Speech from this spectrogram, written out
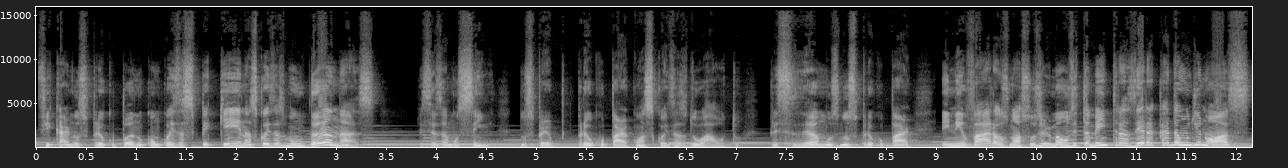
ficar nos preocupando com coisas pequenas, coisas mundanas. Precisamos sim nos preocupar com as coisas do alto. Precisamos nos preocupar em levar aos nossos irmãos e também trazer a cada um de nós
